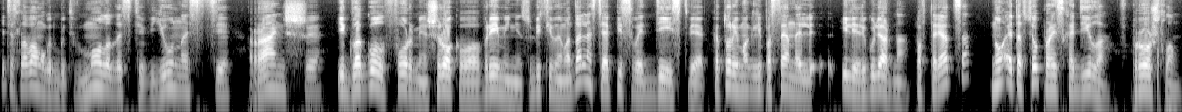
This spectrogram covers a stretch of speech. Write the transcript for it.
Эти слова могут быть в молодости, в юности, раньше. И глагол в форме широкого времени субъективной модальности описывает действия, которые могли постоянно или регулярно повторяться, но это все происходило в прошлом,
